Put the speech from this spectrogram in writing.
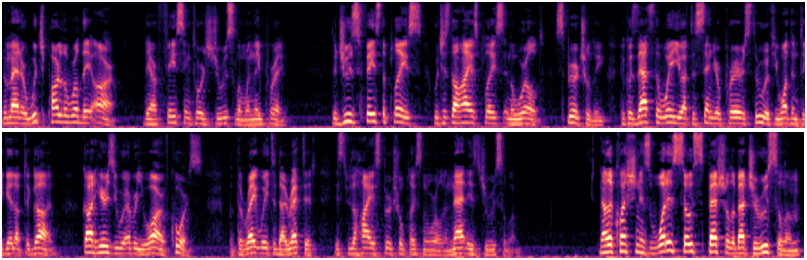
no matter which part of the world they are, they are facing towards Jerusalem when they pray. The Jews face the place which is the highest place in the world, spiritually, because that's the way you have to send your prayers through if you want them to get up to God. God hears you wherever you are, of course, but the right way to direct it is through the highest spiritual place in the world, and that is Jerusalem. Now the question is, what is so special about Jerusalem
